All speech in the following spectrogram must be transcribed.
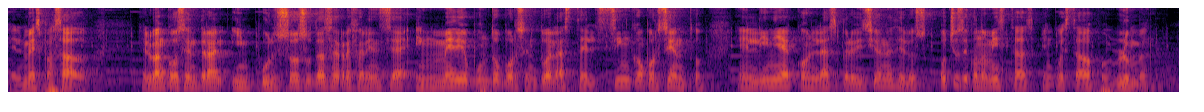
el mes pasado. El Banco Central impulsó su tasa de referencia en medio punto porcentual hasta el 5%, en línea con las previsiones de los 8 economistas encuestados por Bloomberg.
